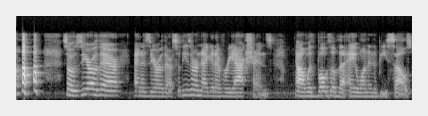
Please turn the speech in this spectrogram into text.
so zero there and a zero there. So these are negative reactions uh, with both of the A1 and the B cells.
